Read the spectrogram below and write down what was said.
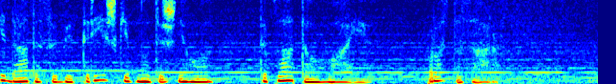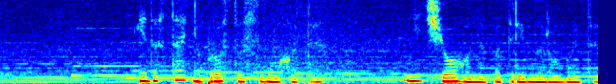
і дати собі трішки внутрішнього тепла та уваги просто зараз. І достатньо просто слухати, нічого не потрібно робити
